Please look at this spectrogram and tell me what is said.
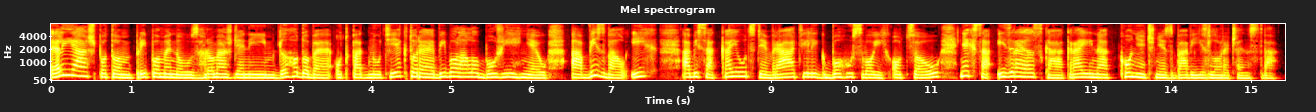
Eliáš potom pripomenul zhromaždeným dlhodobé odpadnutie, ktoré vyvolalo Boží hnev a vyzval ich, aby sa kajúcne vrátili k Bohu svojich otcov, nech sa izraelská krajina konečne zbaví zlorečenstva.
